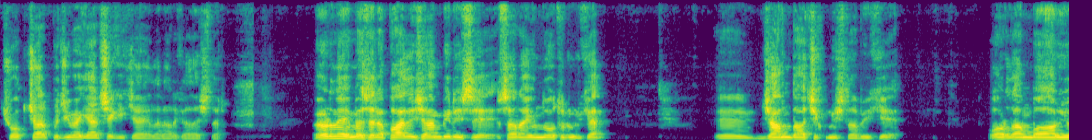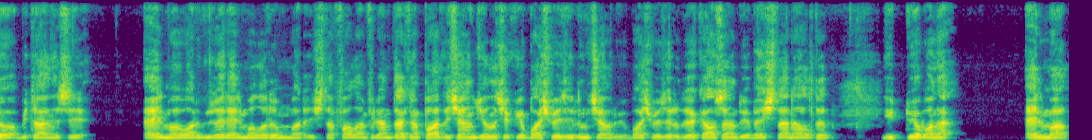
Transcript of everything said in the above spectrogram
Çok çarpıcı ve gerçek hikayeler arkadaşlar. Örneğin mesela padişahın birisi sarayında otururken cam da açıkmış tabii ki. Oradan bağırıyor bir tanesi. Elma var, güzel elmalarım var işte falan filan derken padişahın canı çekiyor. Başvezirini çağırıyor. Başveziri diyor ki al sana diyor beş tane altın. Git diyor bana elma al.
